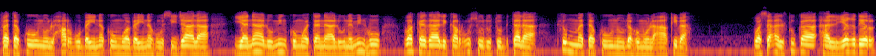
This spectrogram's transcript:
فتكون الحرب بينكم وبينه سجالا ينال منكم وتنالون منه وكذلك الرسل تبتلى ثم تكون لهم العاقبة. وسألتك هل يغدر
